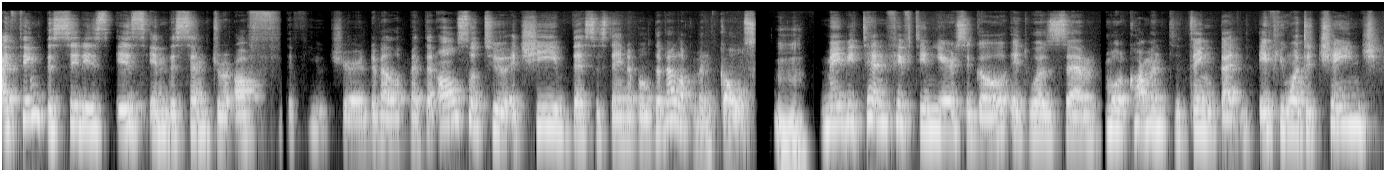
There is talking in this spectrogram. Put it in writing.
I think the cities is in the center of the future development and also to achieve the sustainable development goals. Mm. Maybe 10, 15 years ago, it was um, more common to think that if you want to change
